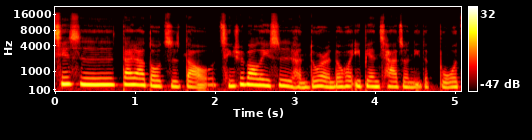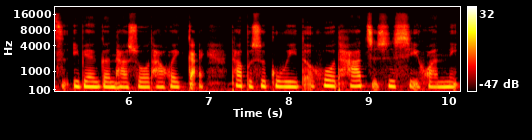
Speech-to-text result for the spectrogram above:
其实大家都知道，情绪暴力是很多人都会一边掐着你的脖子，一边跟他说他会改，他不是故意的，或他只是喜欢你。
